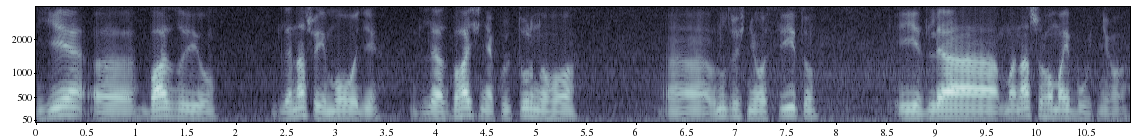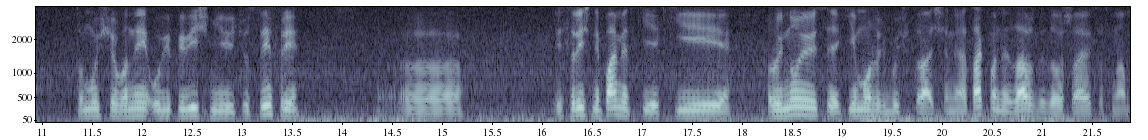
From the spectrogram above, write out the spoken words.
є е, базою для нашої молоді, для збагачення культурного е, внутрішнього світу і для нашого майбутнього, тому що вони увіковічнюють у цифрі е, історичні пам'ятки, які руйнуються, які можуть бути втрачені. А так вони завжди залишаються з нами.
